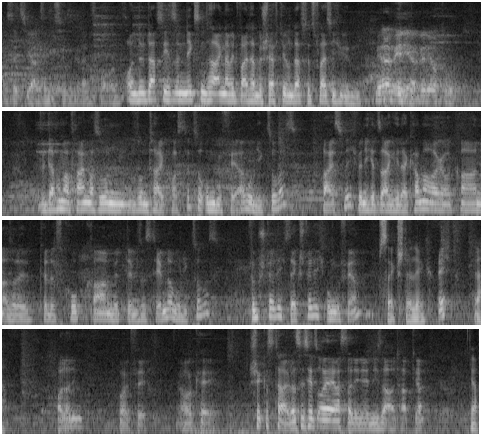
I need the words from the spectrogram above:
Das ist jetzt hier also ein bisschen begrenzt bei uns. Und du darfst dich jetzt in den nächsten Tagen damit weiter beschäftigen und darfst jetzt fleißig üben. Mehr oder weniger, werde ich auch tun. Ich darf mal fragen, was so ein, so ein Teil kostet, so ungefähr? Wo liegt sowas preislich? Wenn ich jetzt sage, hier der Kamerakran, also der Teleskopkran mit dem System da, wo liegt sowas? Fünfstellig, sechsstellig ungefähr? Sechsstellig. Echt? Ja. Holla die Goldfee. Okay. Schickes Teil. Das ist jetzt euer erster, den ihr in dieser Art habt, ja? Ja,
